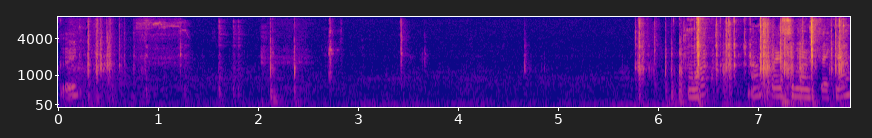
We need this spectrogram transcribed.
Good. See my mistake now.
